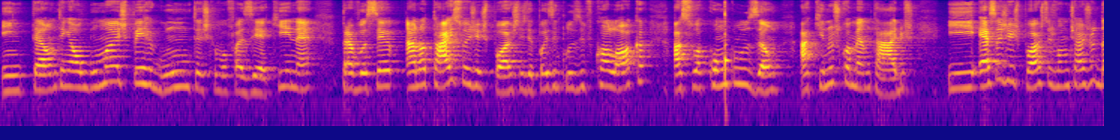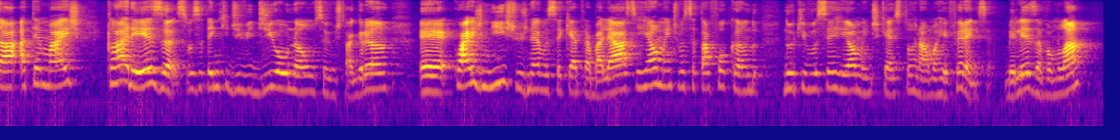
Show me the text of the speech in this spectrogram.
Então tem algumas perguntas que eu vou fazer aqui, né, para você anotar as suas respostas, depois inclusive coloca a sua conclusão aqui nos comentários e essas respostas vão te ajudar a ter mais clareza se você tem que dividir ou não o seu Instagram, é, quais nichos né, você quer trabalhar, se realmente você está focando no que você realmente quer se tornar uma referência. Beleza? Vamos lá?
